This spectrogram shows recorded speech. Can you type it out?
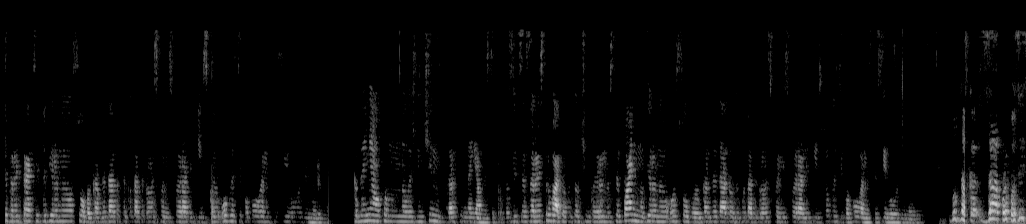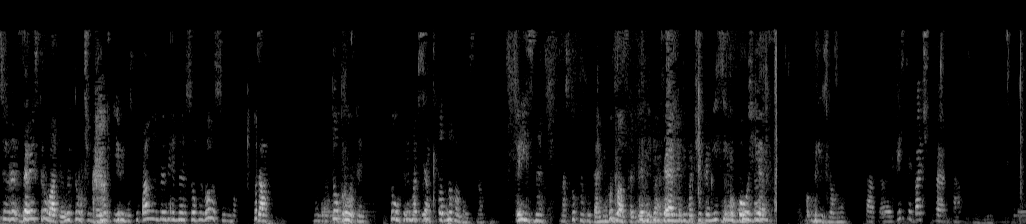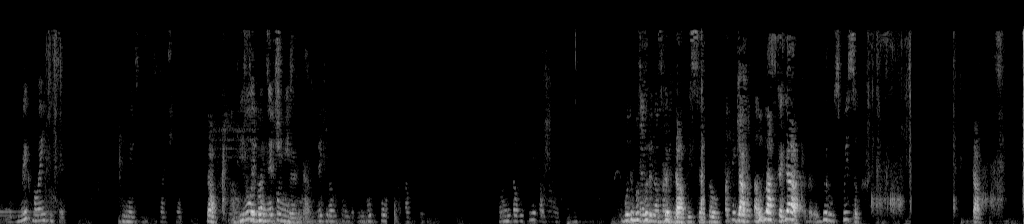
щодо реєстрації довіреної особи кандидата в депутати Броварської міської ради Київської області Попової Анастасії Володимирівни. Подання належним чином додатків наявності. Пропозиція зареєструвати Литовченко Ірину Степанівну довіреною особою кандидата у депутати Броварської міської ради Київської області Попової Анастасії Володимирівни. Будь ласка, за пропозицію зареєструвати Литовченка Ірину Степановну довіреною особою голосуємо. Хто за? Хто проти? Хто утримався? Одноголосно. Різне. Наступне питання. Будь ласка, члени територіальної виборчої комісії, у кого є в різному. Так, е, 224. Них маленький сет. Дільниці 224. Так, Бюлетні не 224. помістяться. Будемо звер- звертатися до. Потрібно Так, звертатися. будь ласка, я беру список. Так.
